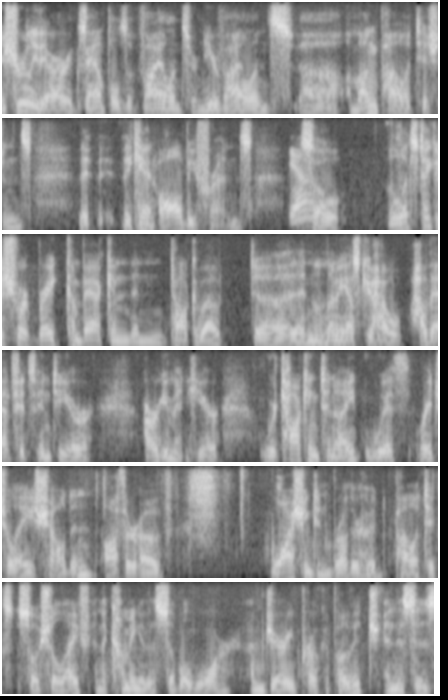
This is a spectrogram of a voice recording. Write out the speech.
Surely there are examples of violence or near violence uh, among politicians. They, they can't all be friends. Yeah. So let's take a short break, come back and, and talk about, uh, and let me ask you how, how that fits into your argument here. We're talking tonight with Rachel A. Shelden, author of Washington Brotherhood Politics, Social Life, and the Coming of the Civil War. I'm Jerry Prokopowicz, and this is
